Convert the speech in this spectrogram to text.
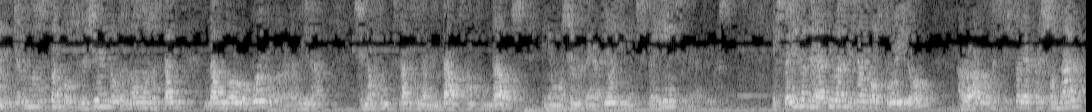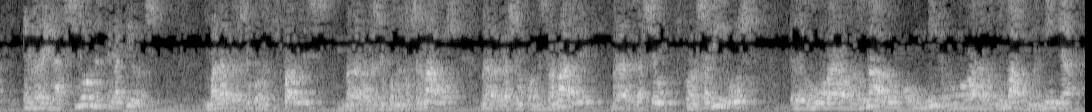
que no nos están construyendo, que no nos están dando algo bueno para la vida, sino están fundamentados, están fundados en emociones negativas y en experiencias negativas. Experiencias negativas que se han construido a lo largo de nuestra historia personal en relaciones negativas. Mala relación con nuestros padres, mala relación con nuestros hermanos, mala relación con nuestra madre, mala relación con los amigos, eh, un hogar abandonado, o un niño en un hogar abandonado, una niña,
